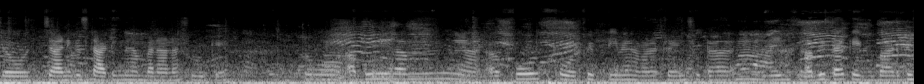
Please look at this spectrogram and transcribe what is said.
जो जाने के स्टार्टिंग में हम बनाना शुरू किए। तो अभी हम फोर फोर फिफ्टी में हमारा ट्रेन छूटा है। अभी तक एक बार भी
